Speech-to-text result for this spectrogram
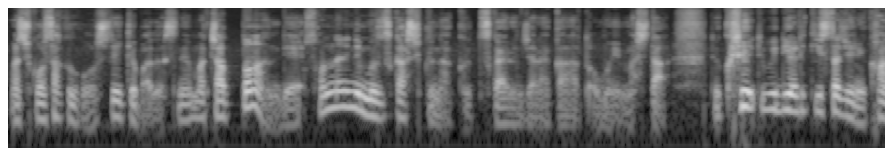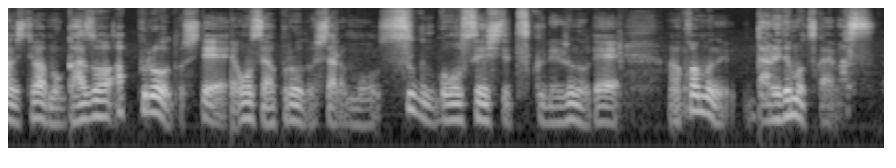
まあ、試行錯誤をしていけばですね、まあ、チャットなんで、そんなにね、難しくなく使えるんじゃないかなと思いました。で、クリエイティブリアリティスタジオに関してはもう画像アップロードして、音声アップロードしたらもうすぐ合成して作れるので、あの、これもね、誰でも使えます。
